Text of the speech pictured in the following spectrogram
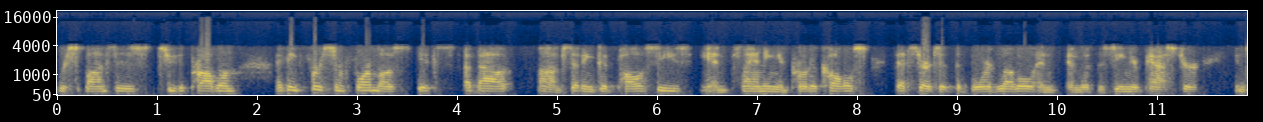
responses to the problem. I think first and foremost, it's about um, setting good policies and planning and protocols. That starts at the board level and, and with the senior pastor in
